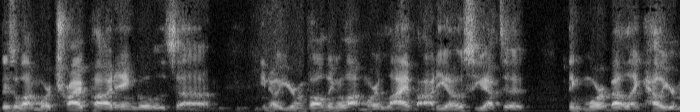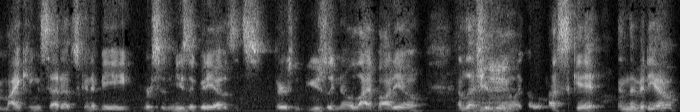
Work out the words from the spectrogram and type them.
There's a lot more tripod angles. Uh, you know, you're involving a lot more live audio, so you have to think more about like how your miking setup's going to be versus music videos. It's there's usually no live audio unless you're doing like a, a skit in the video.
